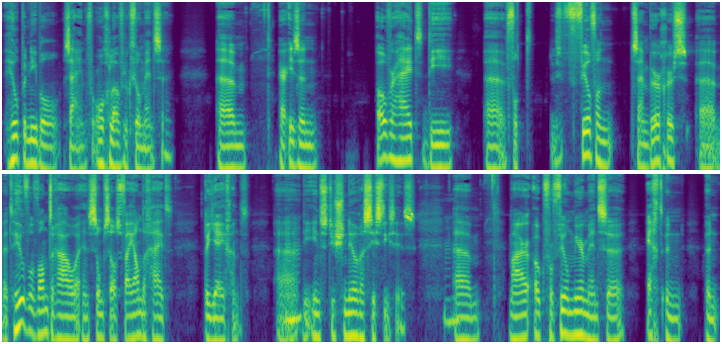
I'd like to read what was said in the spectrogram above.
heel penibel zijn voor ongelooflijk veel mensen. Ehm, er is een overheid die eh, veel van zijn burgers eh, met heel veel wantrouwen en soms zelfs vijandigheid bejegent. eh, Mhm. Die institutioneel racistisch is. Mhm. Ehm, maar ook voor veel meer mensen echt een, een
